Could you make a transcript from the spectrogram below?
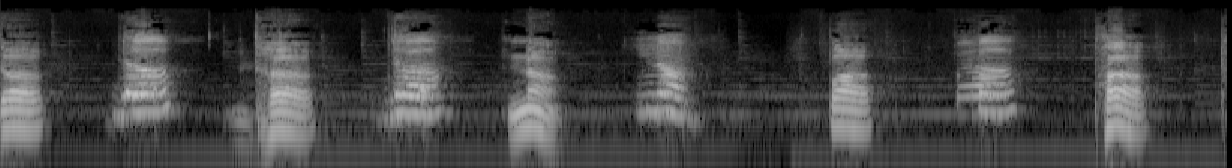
द द ध ध न न प प फ फ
